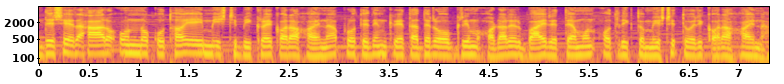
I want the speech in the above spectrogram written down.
দেশের আর অন্য কোথাও এই মিষ্টি বিক্রয় করা হয় না। প্রতিদিন ক্রেতাদের অগ্রিম অর্ডারের বাইরে তেমন অতিরিক্ত মিষ্টি তৈরি করা হয় না।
